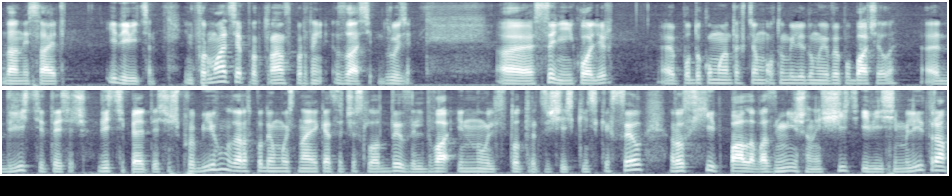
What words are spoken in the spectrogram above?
даний сайт. І дивіться, інформація про транспортний засіб. Друзі, е, синій колір по документах в цьому автомобілі, думаю, ви побачили. Е, 200 тисяч, 205 тисяч пробігу. Зараз подивимось на яке це число. Дизель 2,0, 136 кінських сил. Розхід палива змішаний 6,8 літра.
